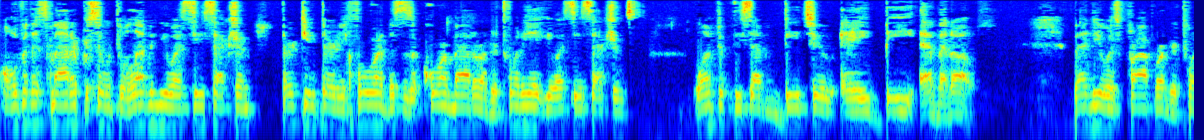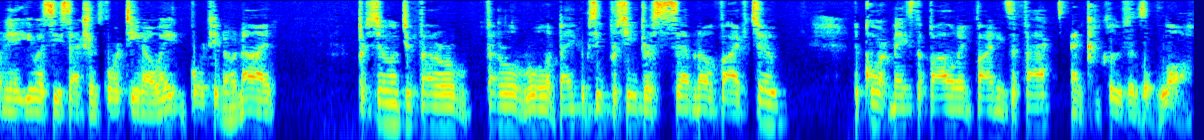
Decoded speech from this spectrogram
over this matter pursuant to 11 U.S.C. Section 1334. This is a core matter under 28 U.S.C. Sections 157 B2 A, B, M, and O. Venue is proper under 28 U.S.C. Sections 1408 and 1409. Pursuant to federal federal rule of bankruptcy procedure 7052, the court makes the following findings of fact and conclusions of law.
